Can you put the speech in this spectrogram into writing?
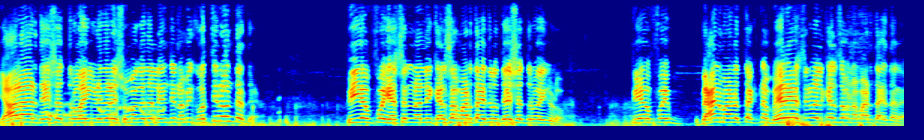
ಯಾರ್ಯಾರು ದೇಶದ್ರೋಹಿಗಳಿದ್ದಾರೆ ಶಿವಮೊಗ್ಗದಲ್ಲಿ ಅಂತ ನಮಗೆ ಗೊತ್ತಿರೋವಂಥದ್ದೇ ಪಿ ಎಫ್ ಐ ಹೆಸರಿನಲ್ಲಿ ಕೆಲಸ ಮಾಡ್ತಾಯಿದ್ರು ದೇಶದ್ರೋಹಿಗಳು. ಪಿ ಎಫ್ ಐ ಬ್ಯಾನ್ ಮಾಡಿದ ತಕ್ಷಣ ಬೇರೆ ಹೆಸರುಗಳಲ್ಲಿ ಕೆಲಸವನ್ನು ಮಾಡ್ತಾ ಇದ್ದಾರೆ.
